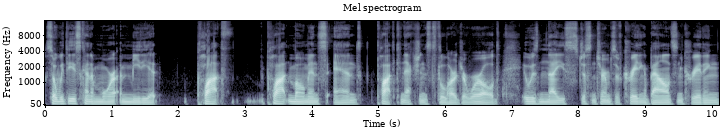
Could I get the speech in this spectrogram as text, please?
so with these kind of more immediate plot plot moments and plot connections to the larger world, it was nice just in terms of creating a balance and creating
